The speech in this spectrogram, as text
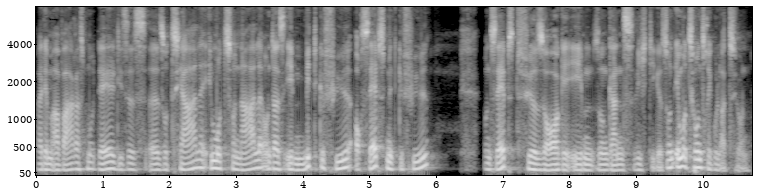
bei dem Avares-Modell, dieses äh, soziale, emotionale und das eben Mitgefühl, auch Selbstmitgefühl und Selbstfürsorge eben so ein ganz wichtiges und Emotionsregulation.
